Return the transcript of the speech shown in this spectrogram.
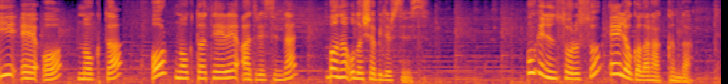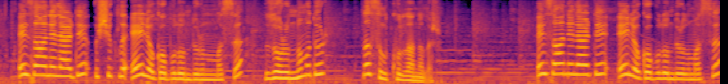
kiliç.ieo.org.tr adresinden bana ulaşabilirsiniz. Bugünün sorusu e-logolar hakkında. Eczanelerde ışıklı e-logo bulundurulması zorunlu mudur? Nasıl kullanılır? Eczanelerde e-logo bulundurulması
